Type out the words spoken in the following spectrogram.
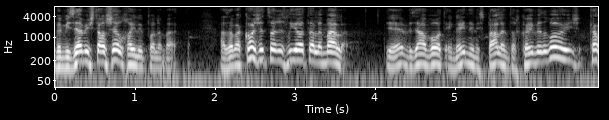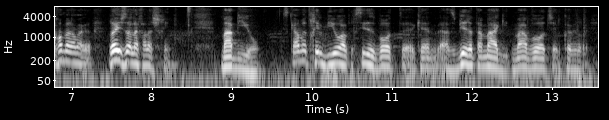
ומזה משתלשל חוילי פה למטה. אז הבקושה צריך להיות על למעלה. וזה אבות, איננו נספר להם תוך כובד רויש, כך אומר המגיד, רויש זה הולך על השכינה. מה ביור? אז כמה מתחיל ביור על פרסידס וורט, כן, להסביר את המגיד, מה אבות של כובד רויש.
